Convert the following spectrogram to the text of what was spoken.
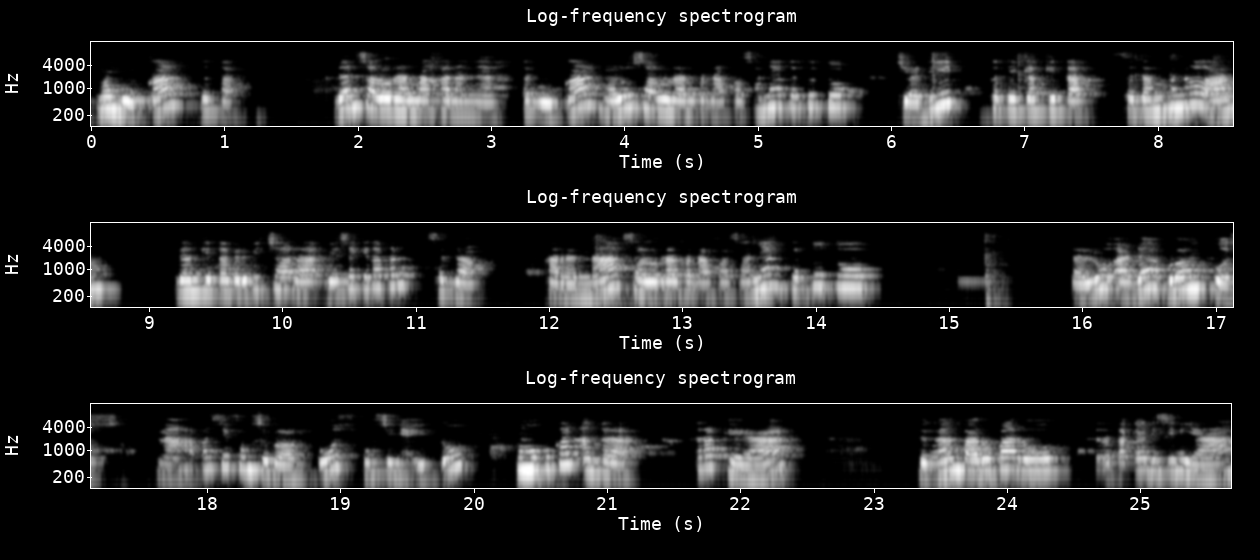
membuka tetap dan saluran makanannya terbuka, lalu saluran pernafasannya tertutup. Jadi ketika kita sedang menelan dan kita berbicara, biasanya kita tersedak karena saluran pernafasannya tertutup. Lalu ada bronkus. Nah, apa sih fungsi bronkus? Fungsinya itu menghubungkan antara trakea dengan paru-paru. Letaknya di sini ya.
